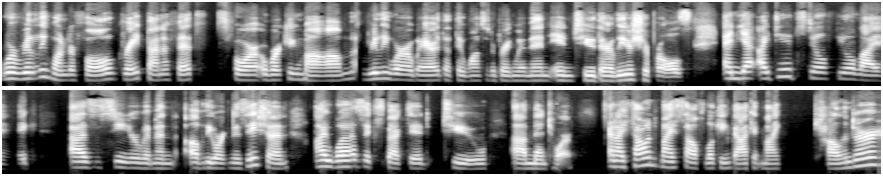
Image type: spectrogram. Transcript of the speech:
were really wonderful, great benefits for a working mom, really were aware that they wanted to bring women into their leadership roles. And yet I did still feel like, as a senior woman of the organization, I was expected to uh, mentor. And I found myself looking back at my calendar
